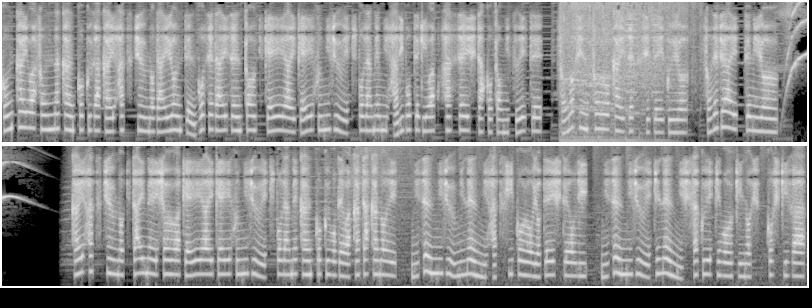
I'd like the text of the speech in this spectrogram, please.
今回はそんな韓国が開発中の第4.5世代戦闘機 KAI-KF21 ポラメにハリボテ疑惑発生したことについて、その真相を解説していくよ。それじゃあ行ってみよう。開発中の機体名称は KIKF21 ポラメ韓国語ではカタカノイ。2022年に初飛行を予定しており、2021年に試作1号機の出庫式が、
